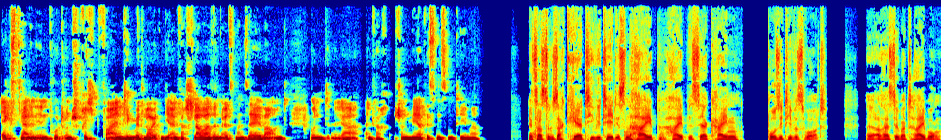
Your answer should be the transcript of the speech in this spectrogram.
externen Input und spricht vor allen Dingen mit Leuten, die einfach schlauer sind als man selber und, und ja, einfach schon mehr wissen zum Thema. Jetzt hast du gesagt, Kreativität ist ein Hype. Hype ist ja kein positives Wort. Äh, das heißt ja Übertreibung.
